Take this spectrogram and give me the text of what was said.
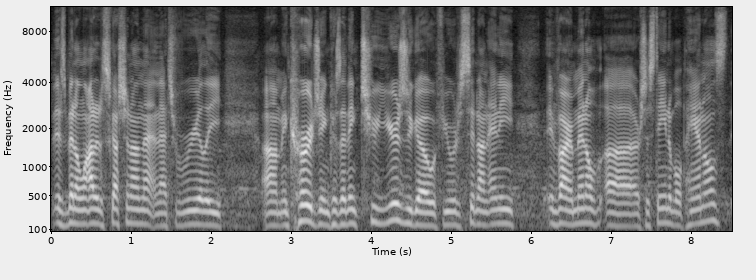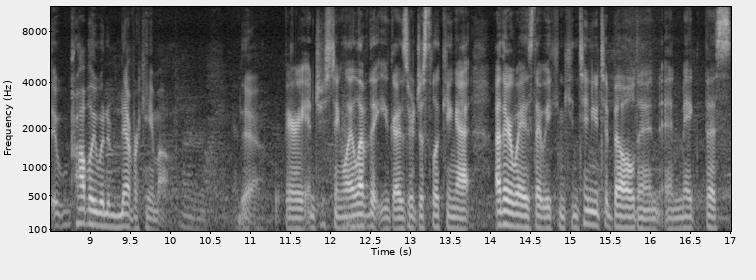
there's been a lot of discussion on that, and that's really um, encouraging because I think two years ago, if you were to sit on any environmental uh, or sustainable panels, it probably would have never came up. Yeah very interesting. Well, I love that you guys are just looking at other ways that we can continue to build and, and make this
